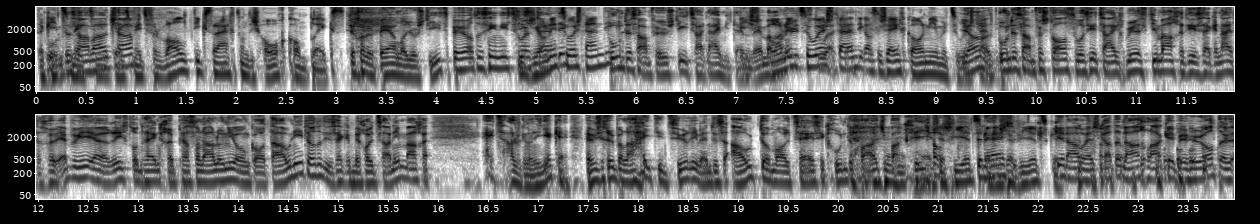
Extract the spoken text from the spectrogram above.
Da gibt es mit, mit Verwaltungsrecht und ist hochkomplex. Da kommen Berner Justizbehörden sind nicht zuständig. Ist ja nicht zuständig. Bundesamt für Justiz sagt, nein, mit dem ist auch nicht zuständig, also ist eigentlich gar niemand zuständig. Ja, das Bundesamt für Straße, was sie jetzt eigentlich müsste machen, die sagen, nein, das können eben wie Richter und Henker Personalunion geht auch nicht, oder? Die sagen, wir können es auch nicht machen. Hat es noch nie gegeben. Wenn man sich überlegt, in Zürich, wenn du das Auto mal 10 Sekunden falsch parkierst, dann hast du 40, dann hast, 40. Genau, hast gerade eine Nachlagebehörde.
